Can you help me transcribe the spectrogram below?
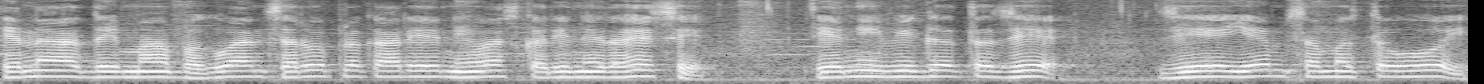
તેના હૃદયમાં ભગવાન સર્વ પ્રકારે નિવાસ કરીને રહે છે. તેની વિગત જે જે એમ સમજતો હોય,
